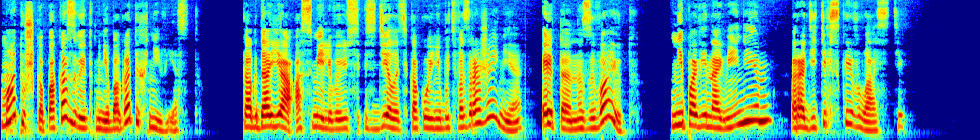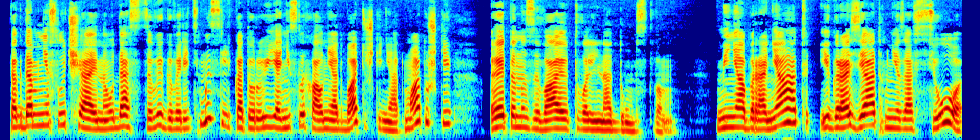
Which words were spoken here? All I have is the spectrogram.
матушка показывает мне богатых невест. Когда я осмеливаюсь сделать какое-нибудь возражение, это называют неповиновением родительской власти. Когда мне случайно удастся выговорить мысль, которую я не слыхал ни от батюшки, ни от матушки, это называют вольнодумством. Меня бронят и грозят мне за все,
